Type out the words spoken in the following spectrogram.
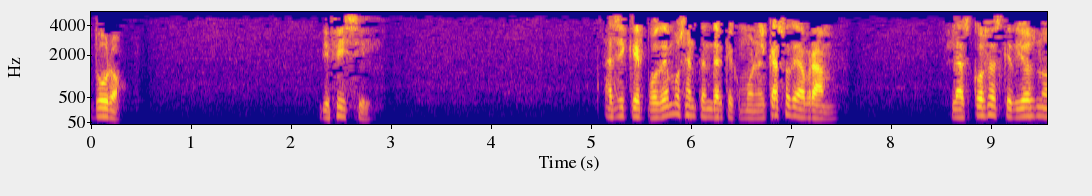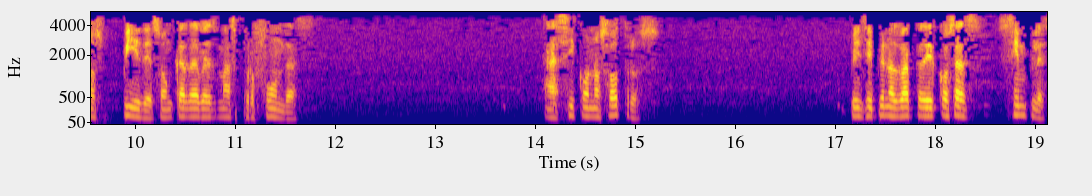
duro, difícil. Así que podemos entender que como en el caso de Abraham, las cosas que Dios nos pide son cada vez más profundas. Así con nosotros. Al principio nos va a pedir cosas simples.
